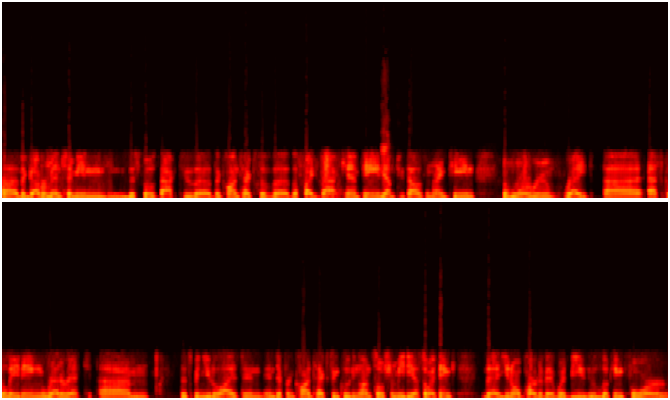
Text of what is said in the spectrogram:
uh, the government. I mean, this goes back to the the context of the the Fight Back campaign yep. in 2019, the War Room, right? Uh, escalating rhetoric. Um, that's been utilized in, in different contexts, including on social media. So I think that you know part of it would be looking for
